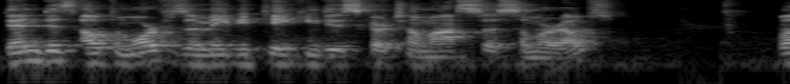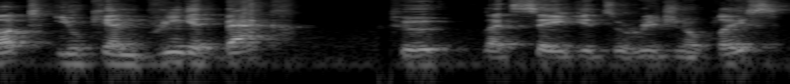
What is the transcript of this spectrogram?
then this automorphism may be taking this Cartan masa somewhere else, but you can bring it back to, let's say, its original place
